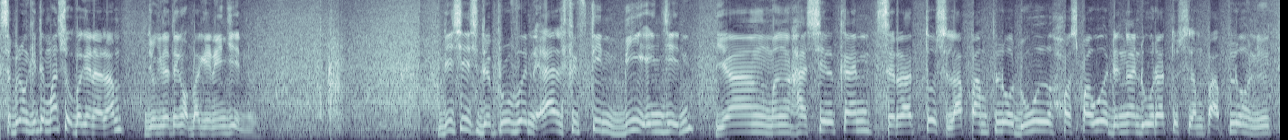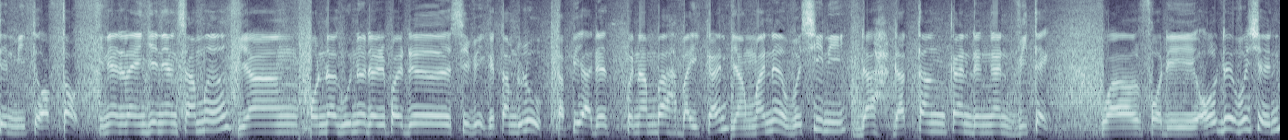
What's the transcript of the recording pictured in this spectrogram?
Sebelum kita masuk bahagian dalam, jom kita tengok bahagian enjin This is the proven L15B engine yang menghasilkan 182 horsepower dengan 240 Newton meter of torque. Ini adalah engine yang sama yang Honda guna daripada Civic Ketam dulu. Tapi ada penambahbaikan yang mana versi ni dah datangkan dengan VTEC. While for the older version,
